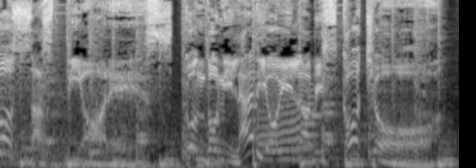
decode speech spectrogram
Cosas peores. Con Don Hilario y la Bizcocho.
